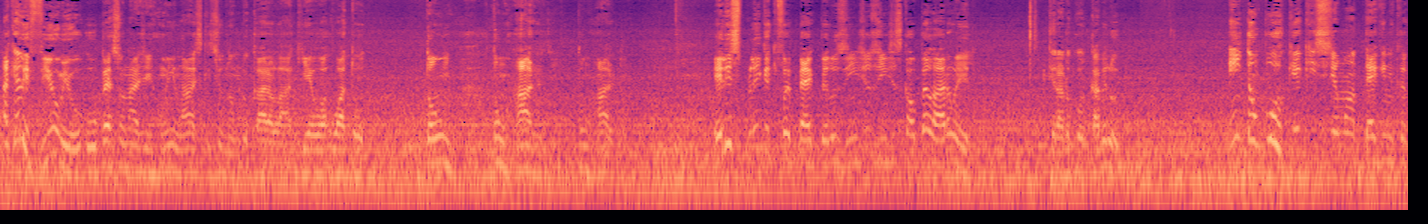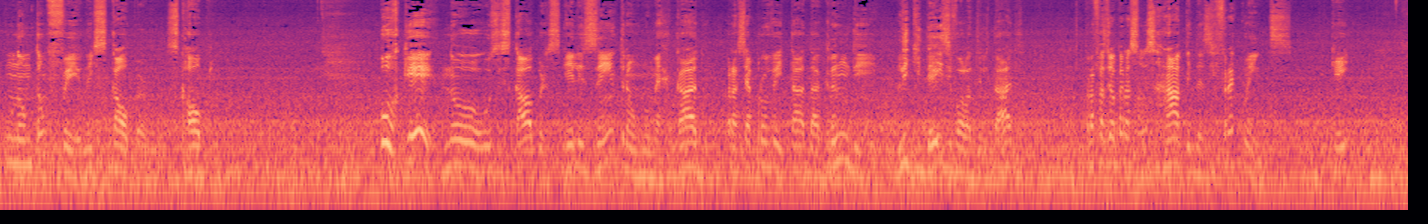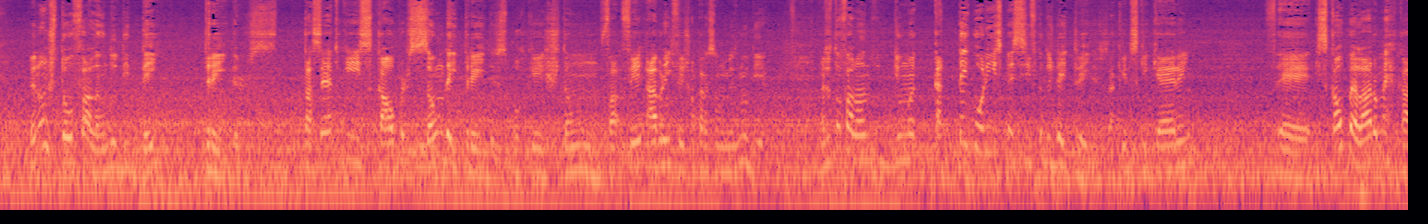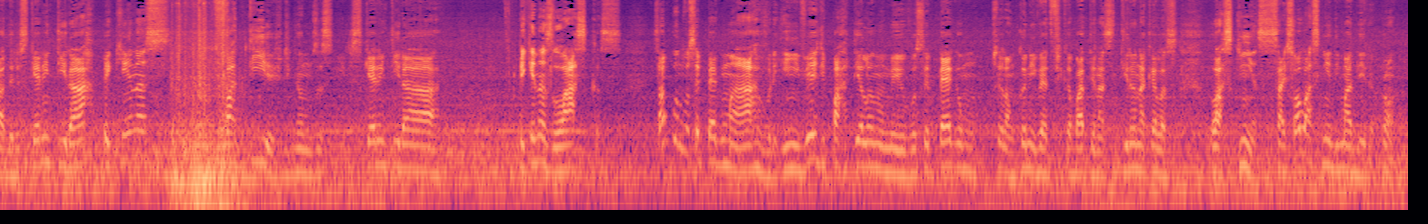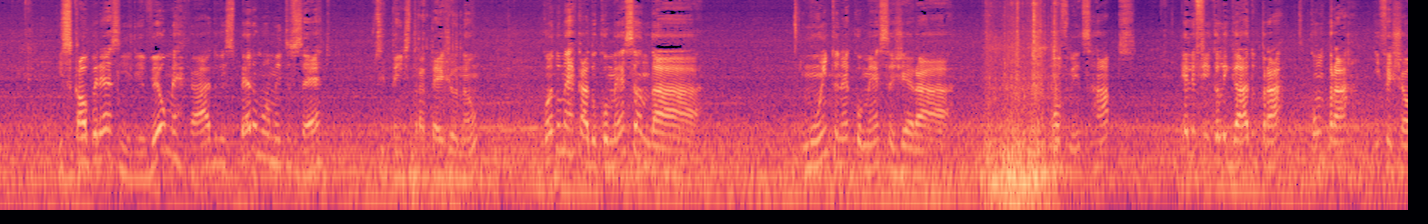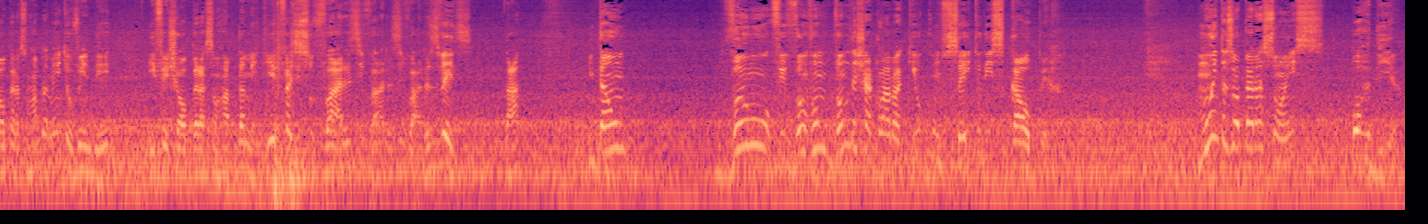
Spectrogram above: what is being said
Naquele filme, o, o, personagem ruim lá, esqueci o nome do cara lá, que é o, o ator Tom, Tom Hardy, Tom Hardy. Ele explica que foi pego pelos índios, os índios calpelaram ele, tiraram o couro cabeludo. Então por que que se chama uma técnica com um nome tão feio, né? Scalper, scalping? Porque no, os scalpers eles entram no mercado para se aproveitar da grande liquidez e volatilidade para fazer operações rápidas e frequentes, ok? Eu não estou falando de day traders. Tá certo que scalpers são day traders porque estão abrem e fecham a operação no mesmo dia. Mas eu estou falando de uma categoria específica dos day traders, aqueles que querem é, escalpelar o mercado, eles querem tirar pequenas fatias, digamos assim, eles querem tirar pequenas lascas. Sabe quando você pega uma árvore e em vez de partir ela no meio, você pega um, sei lá, um canivete, fica batendo assim, tirando aquelas lasquinhas, sai só lasquinha de madeira, pronto. Scalper é assim, ele vê o mercado, espera o momento certo, se tem estratégia ou não. Quando o mercado começa a andar muito, né, começa a gerar movimentos rápidos, ele fica ligado para comprar e fechar a operação rapidamente, ou vender e fechar a operação rapidamente. E ele faz isso várias e várias e várias vezes, tá? Então, vamos, vamos, vamos deixar claro aqui o conceito de scalper. Muitas operações por dia.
